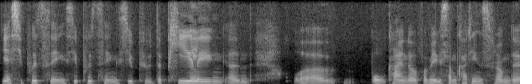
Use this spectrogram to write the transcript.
yes, you put things, you put things, you put the peeling and uh, all kind of, or maybe some cuttings from the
